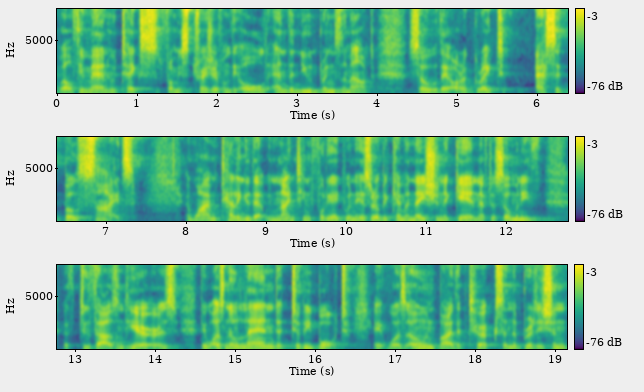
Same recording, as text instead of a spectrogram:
wealthy man who takes from his treasure from the old and the new and brings them out. So they are a great asset both sides. And why I'm telling you that in 1948, when Israel became a nation again, after so many uh, 2,000 years, there was no land to be bought. It was owned by the Turks and the British, and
